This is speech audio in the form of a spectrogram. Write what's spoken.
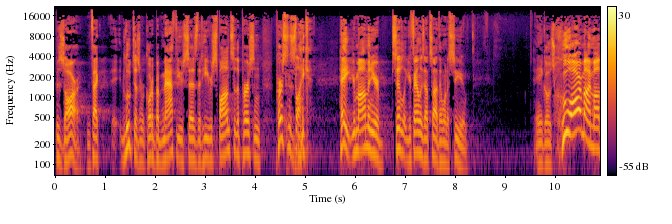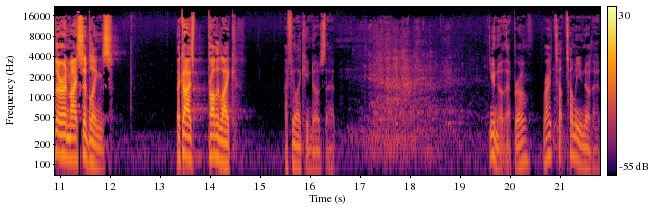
bizarre. In fact, Luke doesn't record it, but Matthew says that he responds to the person. Person's like, Hey, your mom and your sibling, your family's outside. They want to see you. And he goes, Who are my mother and my siblings? That guy's probably like, I feel like he knows that. you know that, bro, right? Tell, tell me you know that.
